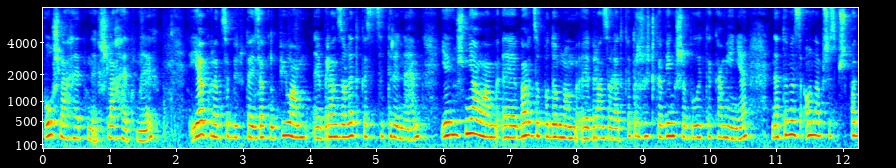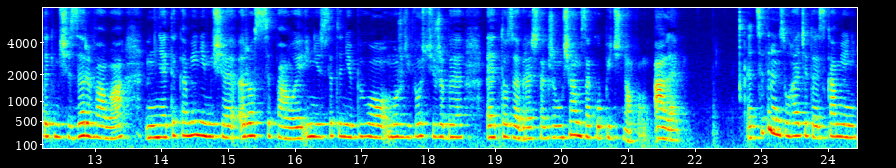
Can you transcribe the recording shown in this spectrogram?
półszlachetnych, szlachetnych. Ja akurat sobie tutaj zakupiłam e, bransoletkę z cytrynem. Ja już miałam e, bardzo podobną e, bransoletkę, troszeczkę większe były te kamienie, natomiast ona przez przypadek mi się zerwała, mm, te kamienie mi się rozsypały i niestety nie było możliwości, żeby to zebrać, także musiałam zakupić nową, ale Cytryn, słuchajcie, to jest kamień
